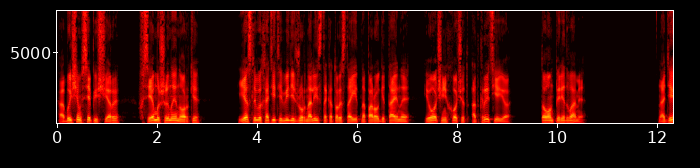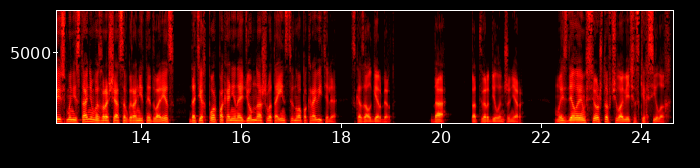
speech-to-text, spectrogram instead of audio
Обыщем все пещеры, все мышиные норки. Если вы хотите видеть журналиста, который стоит на пороге тайны и очень хочет открыть ее, то он перед вами. Надеюсь, мы не станем возвращаться в гранитный дворец до тех пор, пока не найдем нашего таинственного покровителя», — сказал Герберт. «Да», — подтвердил инженер, — «мы сделаем все, что в человеческих силах.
